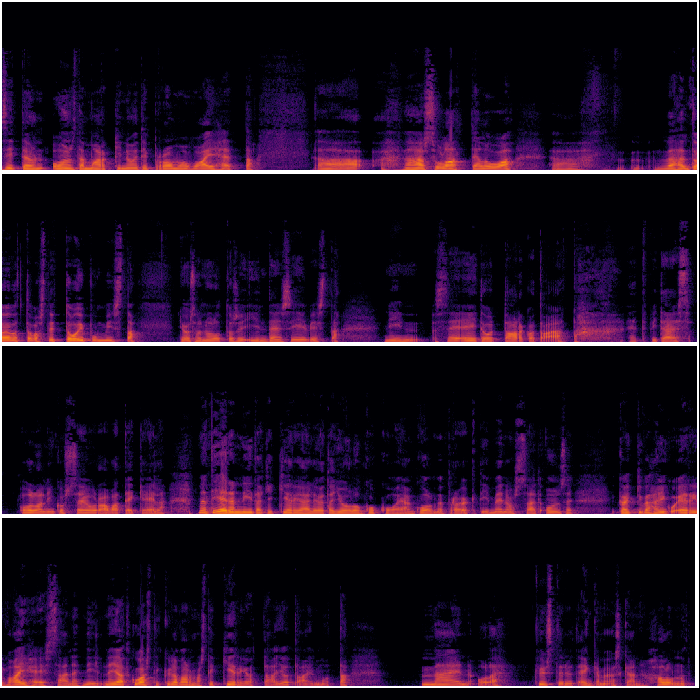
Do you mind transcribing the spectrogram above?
sitten on, on sitä markkinointi-promovaihetta, ää, vähän sulattelua, ää, vähän toivottavasti toipumista jos on ollut tosi intensiivistä, niin se ei tuo tarkoita, että, että pitäisi olla niin seuraava tekeillä. Mä tiedän niitäkin kirjailijoita, joilla on koko ajan kolme projektia menossa, että on se kaikki vähän niin eri vaiheissaan, että ne jatkuvasti kyllä varmasti kirjoittaa jotain, mutta mä en ole pystynyt enkä myöskään halunnut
